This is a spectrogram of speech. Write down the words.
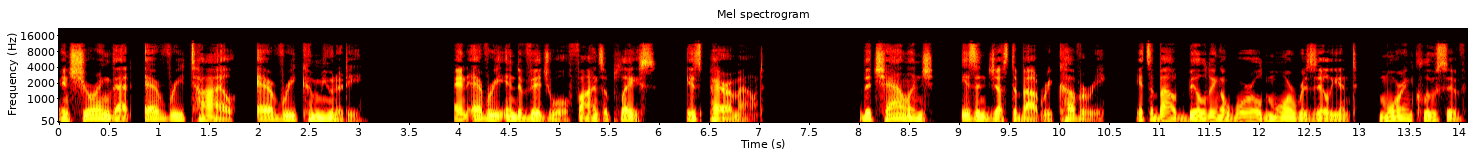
ensuring that every tile, every community, and every individual finds a place is paramount. The challenge isn't just about recovery, it's about building a world more resilient, more inclusive,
